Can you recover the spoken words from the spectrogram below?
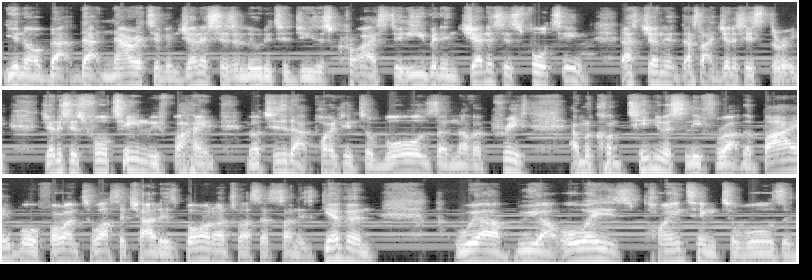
you know that that narrative in Genesis alluded to Jesus Christ. To even in Genesis 14, that's that's like Genesis 3. Genesis 14, we find Melchizedek pointing towards another priest, and we continuously throughout the Bible, for unto us a child is born, unto us a son is given we are we are always pointing towards a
